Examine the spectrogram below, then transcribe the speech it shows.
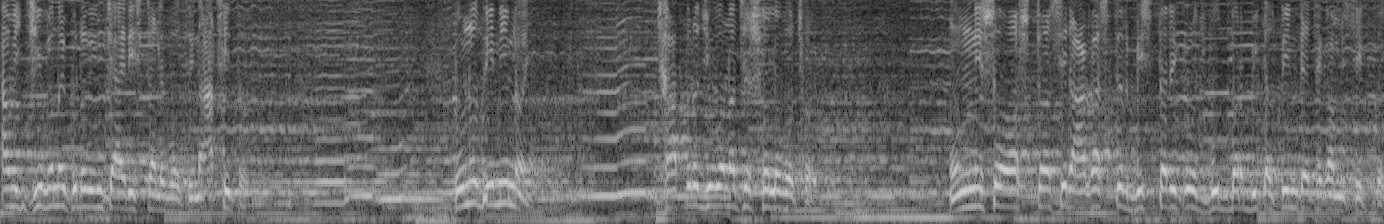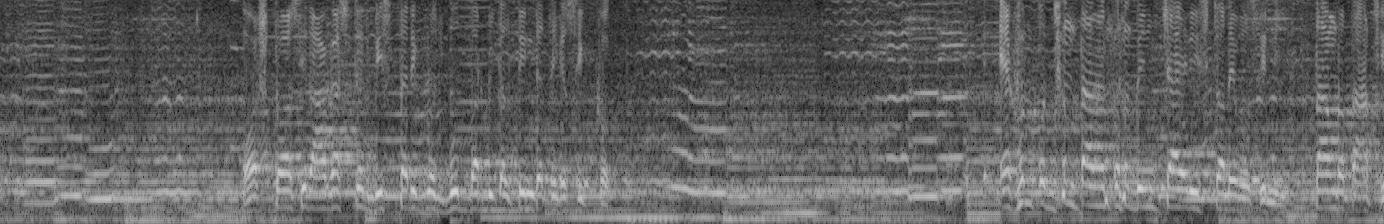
আমি জীবনে কোনোদিন চায়ের স্টলে বসি না, আছি তো। কোনোদিনই নয়। ছাত্র জীবন আছে ষোলো বছর। উনিশশো অষ্টআশির আগস্টের বিশ তারিখ রোজ বুধবার বিকাল তিনটে থেকে আমি শিক্ষক। অষ্টআশির আগস্টের বিশ তারিখ রোজ বুধবার বিকাল তিনটে থেকে শিক্ষক। এখন পর্যন্ত আমি কোনোদিন চায়ের স্টলে বসিনি, তা আমরা তো আছি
